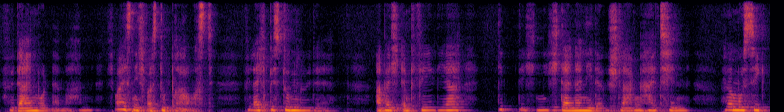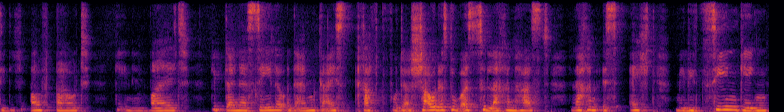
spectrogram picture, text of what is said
für dein Wunder machen. Ich weiß nicht, was du brauchst. Vielleicht bist du müde. Aber ich empfehle dir, gib dich nicht deiner Niedergeschlagenheit hin. Hör Musik, die dich aufbaut. Geh in den Wald. Gib deiner Seele und deinem Geist Kraftfutter. Schau, dass du was zu lachen hast. Lachen ist echt Medizin gegen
